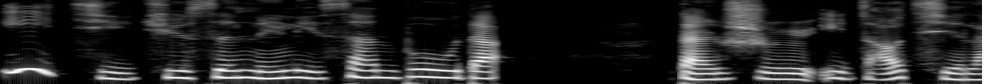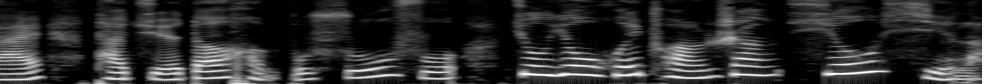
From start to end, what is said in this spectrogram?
一起去森林里散步的，但是，一早起来，她觉得很不舒服，就又回床上休息了。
